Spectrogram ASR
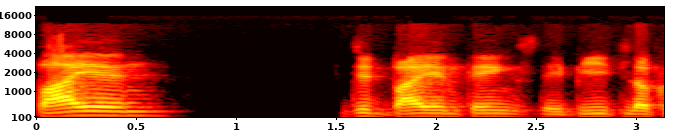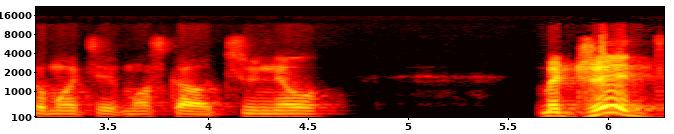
Bayern did Bayern things. They beat Lokomotiv Moscow 2 0. Madrid,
